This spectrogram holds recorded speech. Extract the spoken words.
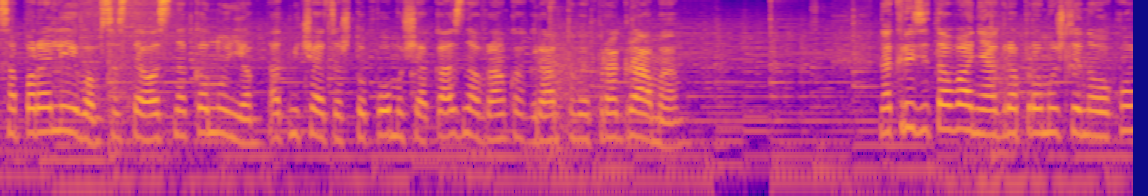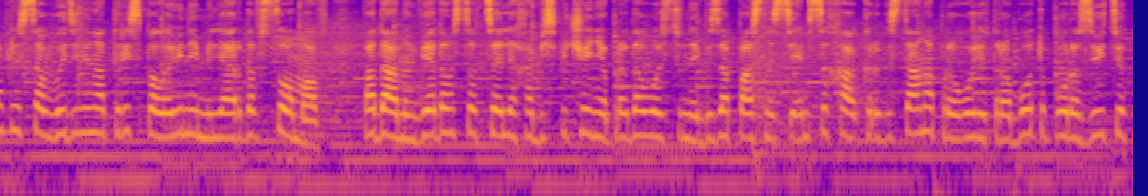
Сапаралеевым состоялась накануне. Отмечается, что помощь оказана в рамках грантовой программы. На кредитование агропромышленного комплекса выделено 3,5 миллиардов сомов. По данным ведомства, в целях обеспечения продовольственной безопасности МСХ Кыргызстана проводит работу по развитию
